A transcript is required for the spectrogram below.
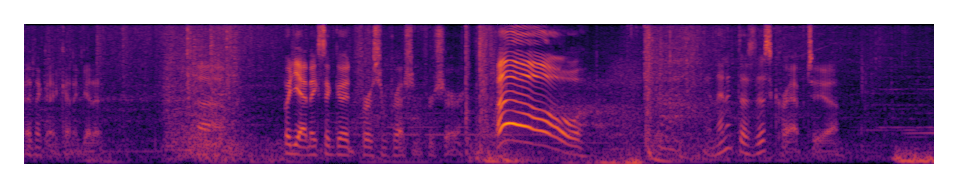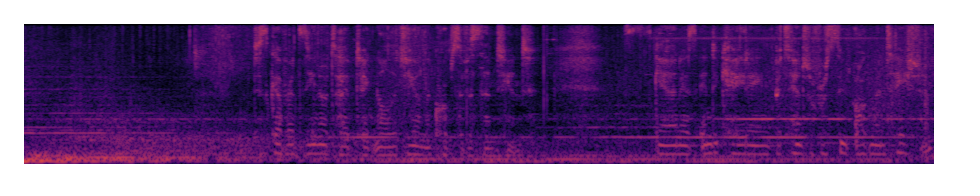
I think I kind of get it. Um, but yeah, it makes a good first impression for sure. Oh! And then it does this crap to you. Discovered xenotype technology on the corpse of a sentient. Scan is indicating potential for suit augmentation.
